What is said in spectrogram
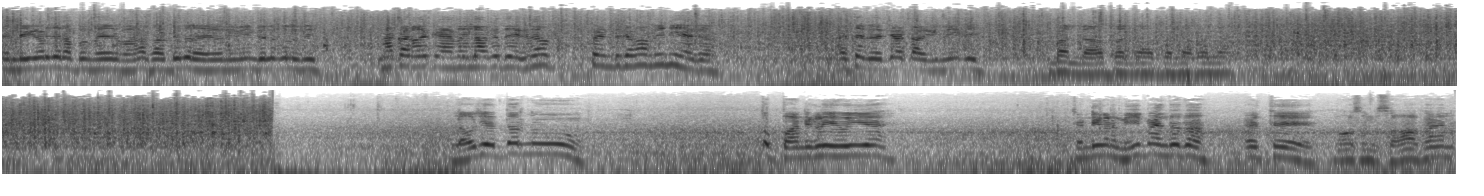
ਚੰਡੀਗੜ੍ਹ 'ਚ ਰੱਬ ਮਿਹਰਬਾਨ ਸਾਡੇ ਤੇ ਰਹੇ ਨਹੀਂ ਬਿਲਕੁਲ ਵੀ। ਮੈਂ ਘਰ ਕੈਮਰੇ ਲਾ ਕੇ ਦੇਖ ਰਿਹਾ ਪਿੰਡ ਜਮਾ ਵੀ ਨਹੀਂ ਹੈਗਾ। ਇੱਥੇ ਵੇਚ ਆ ਗਈ ਮੀਂਹ ਦੀ ਬੱਲਾ ਬੱਲਾ ਬੱਲਾ ਬੱਲਾ। ਲਓ ਜੀ, ਇੱਧਰ ਨੂੰ ਧੁੱਪਾਂ ਨਿਕਲੀ ਹੋਈ ਹੈ। ਚੰਡੀਗੜ੍ਹ ਮੀਂਹ ਪੈਂਦਾ ਤਾਂ ਇੱਥੇ ਮੌਸਮ ਸਾਫ਼ ਹੈ ਨਾ।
